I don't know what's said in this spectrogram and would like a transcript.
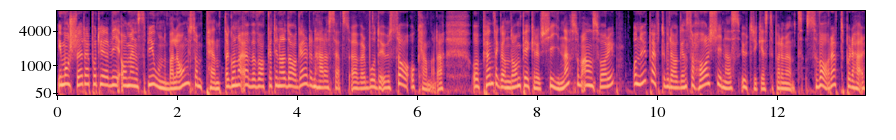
I morse rapporterade vi om en spionballong som Pentagon har övervakat i några dagar. Den här har setts över både USA och Kanada. Och Pentagon de pekar ut Kina som ansvarig och nu på eftermiddagen så har Kinas utrikesdepartement svarat på det här.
